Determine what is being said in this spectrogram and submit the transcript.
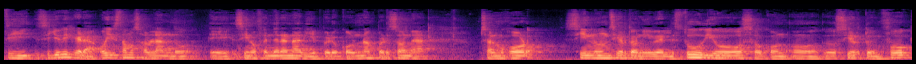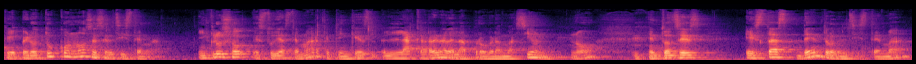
si, yo dijera, hoy estamos hablando eh, sin ofender a nadie, pero con una persona, pues a lo mejor sin un cierto nivel de estudios o con o cierto enfoque, pero tú conoces el sistema Incluso estudiaste marketing, que es la carrera de la programación, ¿no? Entonces, estás dentro del sistema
